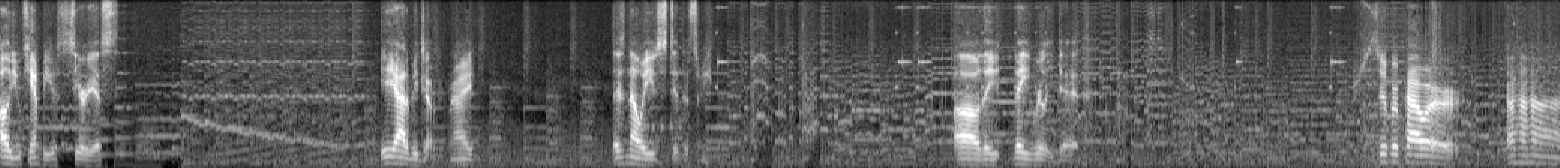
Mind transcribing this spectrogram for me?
Oh, you can't be serious. You gotta be joking, right? There's no way you just did this to me. Oh, they they really did. Superpower. Ha ha ha.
